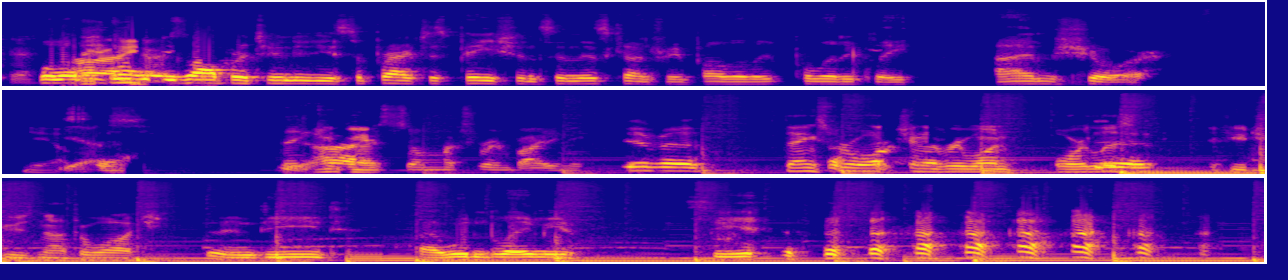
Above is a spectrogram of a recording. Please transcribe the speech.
Okay. Well, All let's right, find these opportunities to practice patience in this country politi- politically. I'm sure. Yeah. Yes. Thank All you right. guys so much for inviting me. Yeah, man. Thanks for watching, everyone, or Yeah. listen if you choose not to watch. Indeed. I wouldn't blame you. See you.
